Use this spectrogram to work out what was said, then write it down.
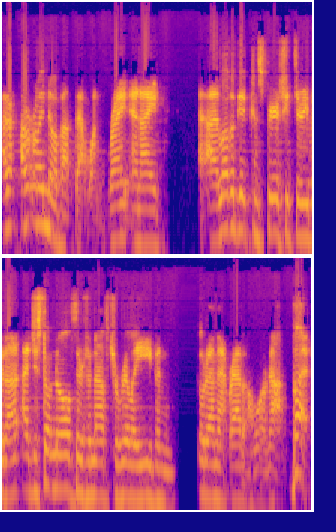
I don't, I don't really know about that one, right? And I, I love a good conspiracy theory, but I, I just don't know if there's enough to really even go down that rabbit hole or not. But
